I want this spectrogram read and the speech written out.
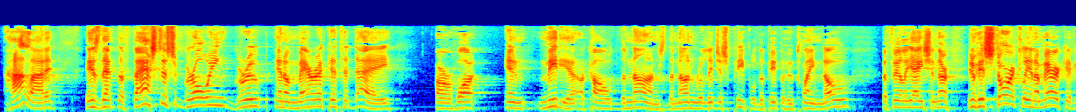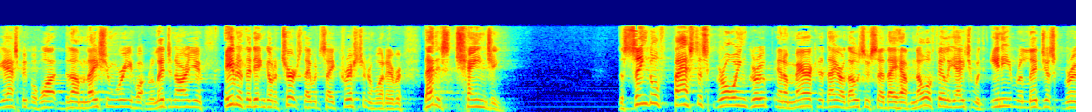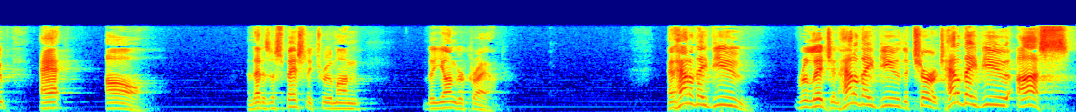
highlight it, is that the fastest growing group in America today are what in media are called the nones, the non religious people, the people who claim no affiliation. There, you know, historically in America, if you ask people what denomination were you, what religion are you, even if they didn't go to church, they would say Christian or whatever. That is changing. The single fastest growing group in America today are those who say they have no affiliation with any religious group at all. And that is especially true among the younger crowd. And how do they view religion? How do they view the church? How do they view us?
